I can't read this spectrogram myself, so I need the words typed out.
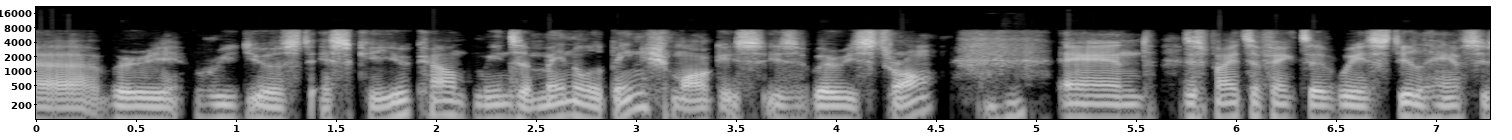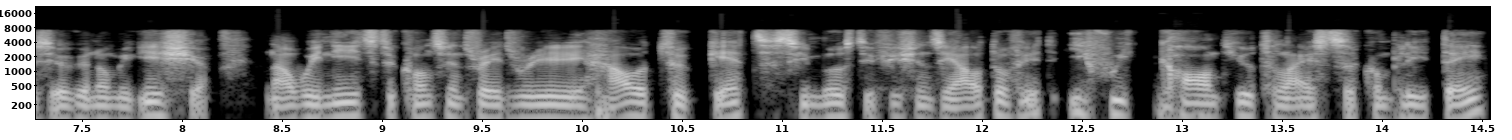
uh, very reduced SKU count means a manual benchmark is, is very strong. Mm-hmm. And despite the fact that we still have this ergonomic issue, now we need to concentrate really how to get the most efficiency out of it if we mm-hmm. can't utilize the complete day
